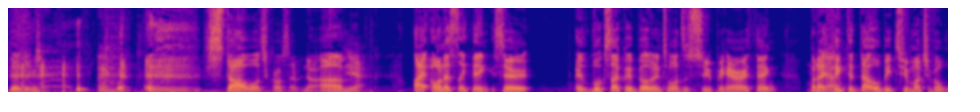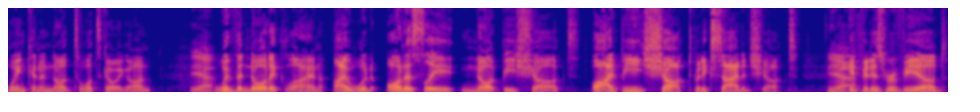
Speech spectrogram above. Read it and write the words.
Star Wars crossover. No. Um Yeah. I honestly think so it looks like we're building towards a superhero thing, but I think that that will be too much of a wink and a nod to what's going on. Yeah. With the Nordic line, I would honestly not be shocked. Well, I'd be shocked, but excited shocked Yeah. if it is revealed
